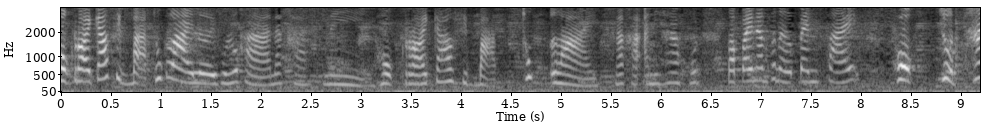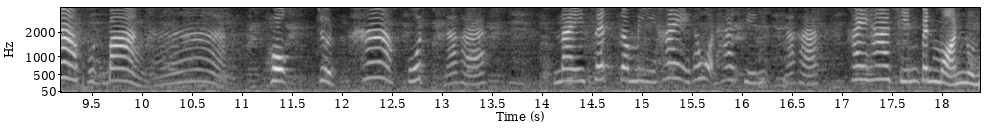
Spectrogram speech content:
หกร้อยเออ690บาททุกลายเลยคุณลูกค้านะคะนี่690บาททุกลายนะคะ อันนี้5ฟุต ต่อไปนำเสนอเป็นไซส์6.5ฟุตบ้างอ่า6.5ฟุตนะคะในเซ็ตจะมีให้ทั้งหมด 5 ชิ้นนะคะ ให้ 5 ชิ้นเป็นหมอนหนุน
